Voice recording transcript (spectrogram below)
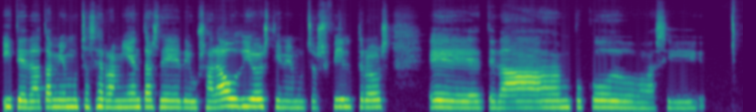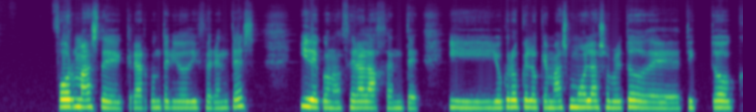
y te da también muchas herramientas de, usar audios, tiene muchos filtros, eh, te da un poco así formas de crear contenido diferentes y de conocer a la gente. Y yo creo que lo que más mola sobre todo de TikTok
